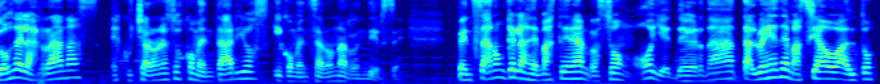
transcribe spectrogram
Dos de las ranas escucharon esos comentarios y comenzaron a rendirse. Pensaron que las demás tenían razón. Oye, de verdad, tal vez es demasiado alto,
